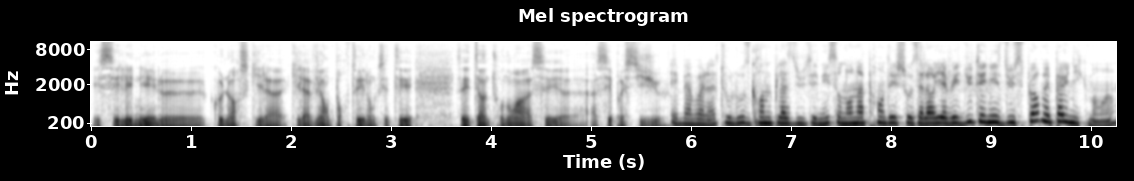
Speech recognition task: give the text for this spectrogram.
et c'est l'aîné le Connors qui l'a qui l'avait emporté donc c'était ça a été un tournoi assez euh, assez prestigieux. Et ben voilà, Toulouse grande place du tennis, on en apprend des choses. Alors il y avait du tennis du sport mais pas uniquement hein.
